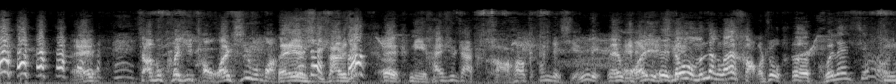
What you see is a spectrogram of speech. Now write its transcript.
哎，咱们快去讨还师傅吧！哎，沙师弟，哎，你还是这儿好好看着行李。哎，我也等我们弄来好处，呃，回来叫你。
